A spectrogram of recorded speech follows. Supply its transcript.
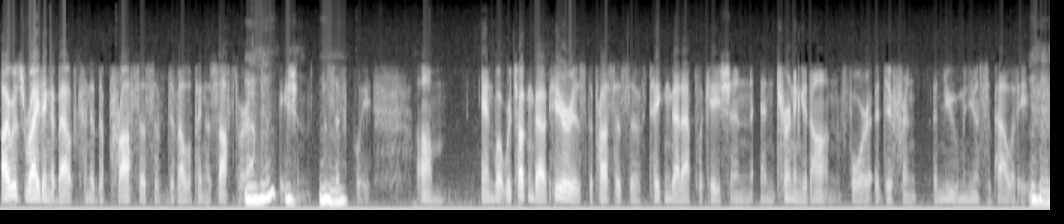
I was writing about kind of the process of developing a software Mhm. application Mhm. specifically. Um, and what we're talking about here is the process of taking that application and turning it on for a different, a new municipality. hmm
